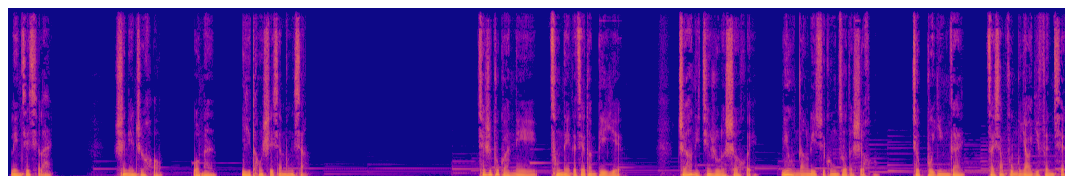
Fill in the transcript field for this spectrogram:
连接起来？十年之后。我们一同实现梦想。其实，不管你从哪个阶段毕业，只要你进入了社会，你有能力去工作的时候，就不应该再向父母要一分钱。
